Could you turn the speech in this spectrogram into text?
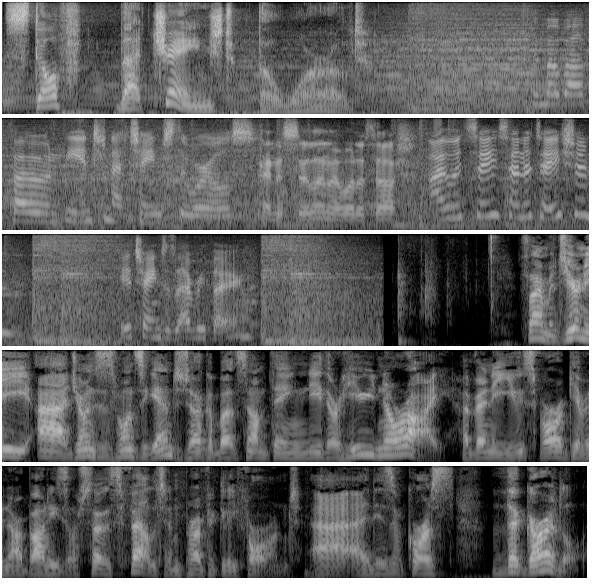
Stuff that changed the world. The mobile phone, the internet changed the world. Penicillin, I would have thought. I would say sanitation. It changes everything. Simon Tierney uh, joins us once again to talk about something neither he nor I have any use for, given our bodies are so svelte and perfectly formed. Uh, it is, of course, the girdle.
